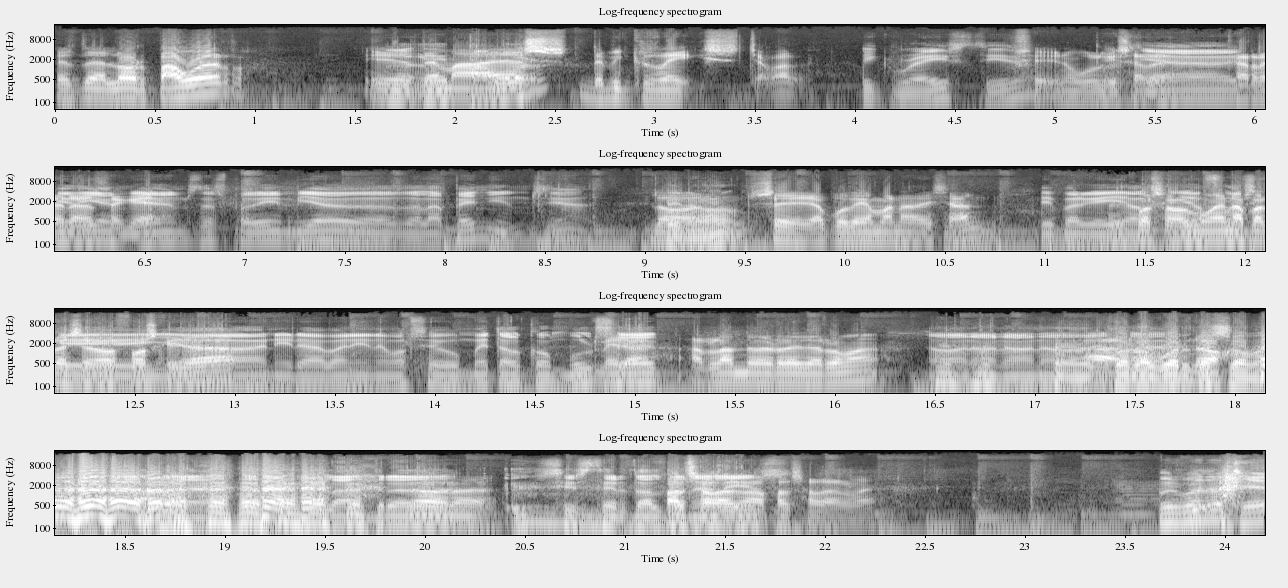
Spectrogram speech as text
que és de Lord Power, i el Lord tema Power? és The Big Race, xaval. Big Race, tio. Sí, no vulguis Pues saber. Ja, Carreres de diem? què? Ja ens despedim ja de, de la Penyins, ja. Doncs sí, ja podíem anar deixant. Sí, perquè ja el qualsevol senyor moment apareixerà el Fosqui Fosqui ja ja. anirà venint amb el seu Metal Convulsed. Mira, hablando del rey de Roma... No, no, no, no. Eh, por la puerta no. asoma. Ara, L'altre No, no. Sister Falsa Dalton alarma, Ellis. falsa alarma. Pues bueno, che,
